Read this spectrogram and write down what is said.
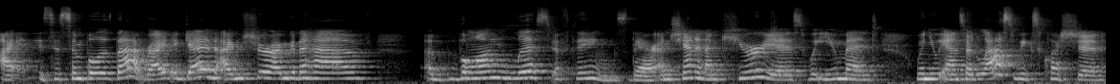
I, it's as simple as that, right? Again, I'm sure I'm gonna have a long list of things there. And Shannon, I'm curious what you meant when you answered last week's question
